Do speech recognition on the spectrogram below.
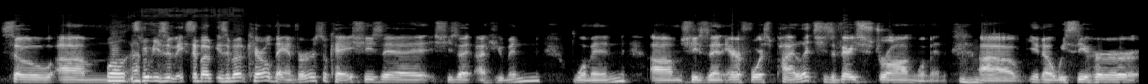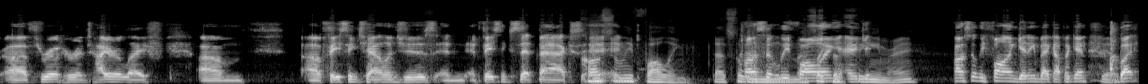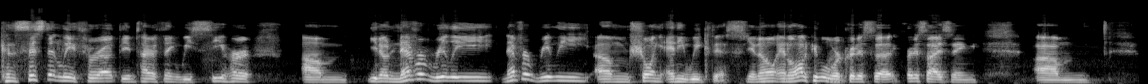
so um, Well, this movie is it's about is about Carol Danvers. Okay, she's a she's a, a human woman. Um, she's an Air Force pilot. She's a very strong woman. Mhm. Uh, you know, we see her uh, throughout her entire life. Um, uh, facing challenges and, and facing setbacks constantly and, falling. That's the Constantly one, that's falling like the and get- right? constantly falling, getting back up again. Yeah. But consistently throughout the entire thing, we see her, um, you know, never really, never really um, showing any weakness. You know, and a lot of people were critici- criticizing. Um,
